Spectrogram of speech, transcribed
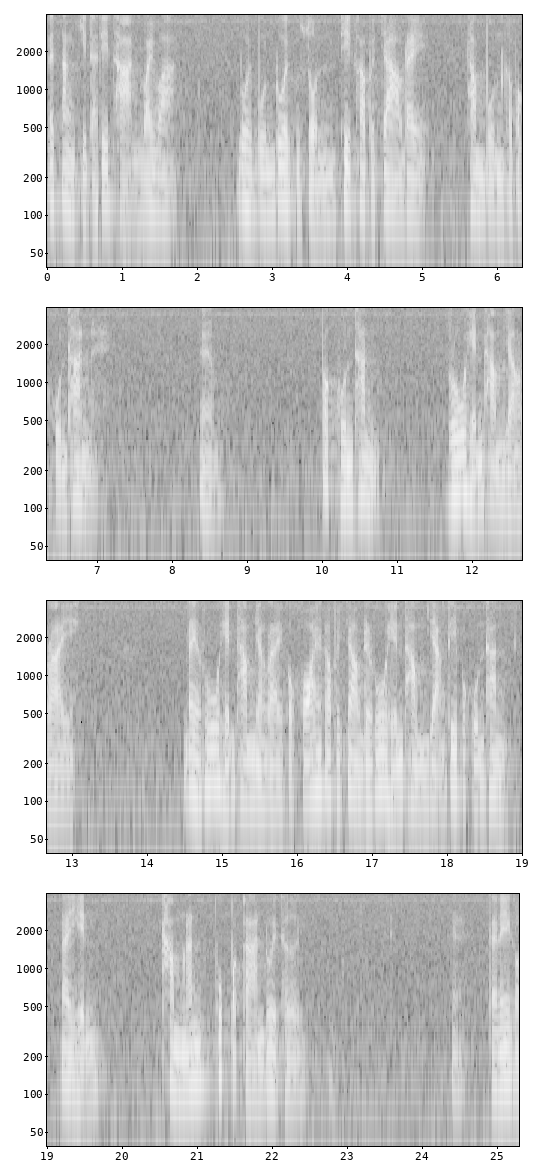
ได้ตั้งจิตอธิษฐานไว้ว่า ด้วยบุญด้วยกุศลที่ข้าพเจ้าได้ทำบุญกับพระคุณท่านพระคุณท่าน รู้เห็นธรรมอย่างไร ได้รู้เห็นธรรมอย่างไรก็ขอให้ข้าพเจ้าได้รู้เห็นธรรมอย่างที่พระคุณท่านได้เห็นธรรมนั้นทุกประการด้วยเทิน แต่นี้ก็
